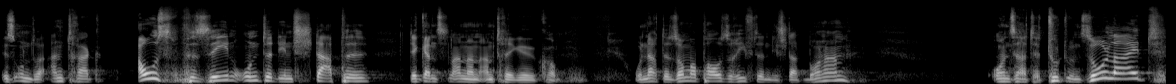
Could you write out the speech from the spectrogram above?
ist unser Antrag aus Versehen unter den Stapel der ganzen anderen Anträge gekommen. Und nach der Sommerpause rief dann die Stadt Bonn an und sagte, tut uns so leid,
